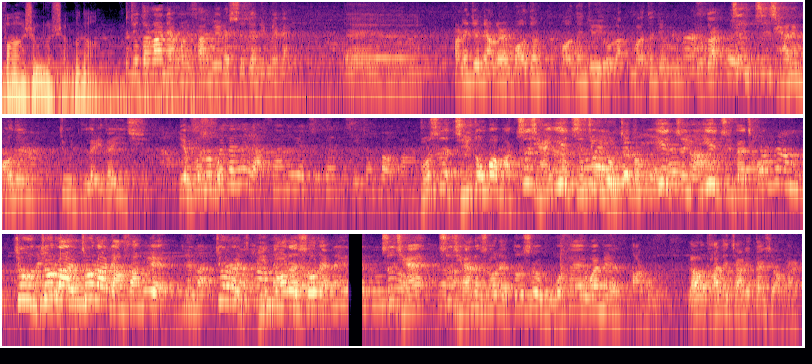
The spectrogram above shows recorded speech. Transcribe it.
发生了什么呢？就在那两个月、三个月的时间里面呢，呃，反正就两个人矛盾，矛盾就有了，矛盾就不断。之之前的矛盾就垒在一起，也不是说会在这两三个月之间集中爆发。不是集中爆发，之前一直就有这种，一直一直在吵，就就那就那两三个月，就是平常的时候呢，之前之前的时候呢，都是我在外面打工，然后他在家里带小孩，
